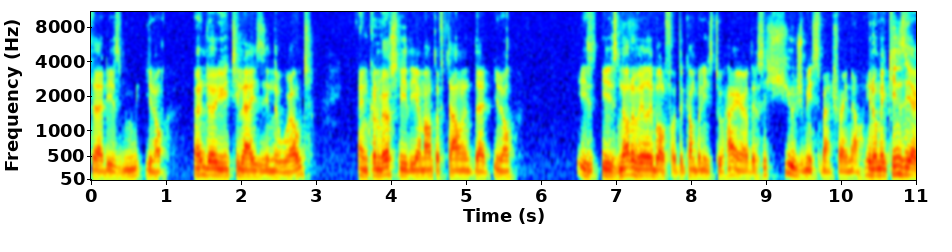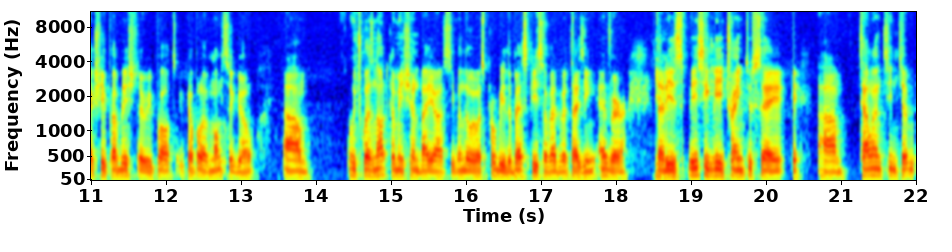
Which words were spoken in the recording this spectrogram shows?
that is you know underutilized in the world and conversely the amount of talent that you know is is not available for the companies to hire there's a huge mismatch right now you know mckinsey actually published a report a couple of months ago um, which was not commissioned by us, even though it was probably the best piece of advertising ever. Yeah. That is basically trying to say um, talent inter-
